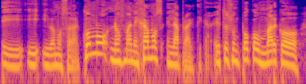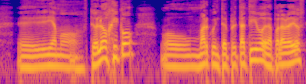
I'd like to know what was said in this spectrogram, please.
Y, y, vamos a hablar. ¿Cómo nos manejamos en la práctica? Esto es un poco un marco, eh, diríamos, teológico, o un marco interpretativo de la palabra de Dios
